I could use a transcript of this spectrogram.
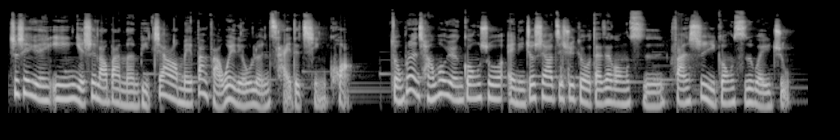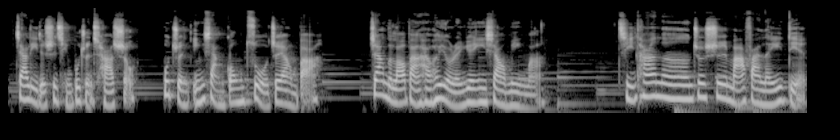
这些原因也是老板们比较没办法未留人才的情况。总不能强迫员工说：“哎，你就是要继续给我待在公司，凡事以公司为主，家里的事情不准插手，不准影响工作，这样吧？”这样的老板还会有人愿意效命吗？其他呢，就是麻烦了一点，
